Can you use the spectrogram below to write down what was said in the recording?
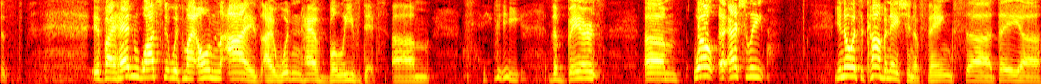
just if I hadn't watched it with my own eyes, I wouldn't have believed it. Um, the the Bears, um, well, actually, you know, it's a combination of things. Uh, they uh,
